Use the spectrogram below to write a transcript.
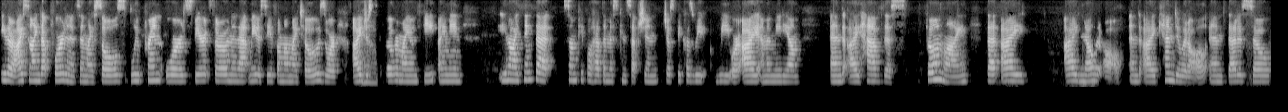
either I signed up for it and it's in my soul's blueprint, or spirit's throwing it at me to see if I'm on my toes, or I yeah. just over my own feet. I mean, you know, I think that some people have the misconception just because we we or I am a medium and I have this phone line that I I know it all and I can do it all. And that is so,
